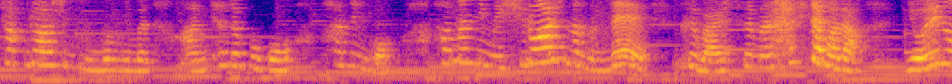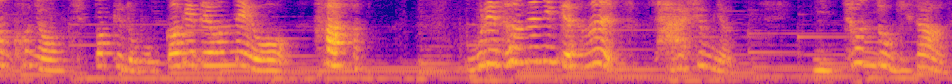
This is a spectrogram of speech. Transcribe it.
창조하신 부모님은 안 찾아보고 하는 거 하나님이 싫어하시는데 그 말씀을 하시자마자 여행은커녕 집 밖에도 못 가게 되었네요. 우리 선생님께서는 40년 2천독 이상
